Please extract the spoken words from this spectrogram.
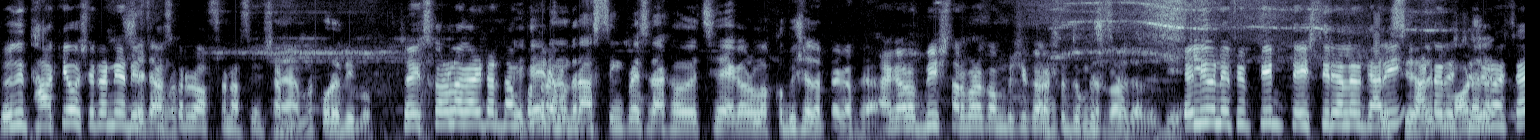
যদি থাকেও সেটা নিয়ে ডিসকাস করার অপশন আছে হ্যাঁ ইনশাআল্লাহ আমরা করে দিব। তো এক্স করোলা গাড়িটার দাম কত এটা আমাদের আস্তিং প্রাইস রাখা হয়েছে এগারো লক্ষ বিশ হাজার টাকা ভাইয়া। এগারো বিশ তারপরে কম বেশি করার সুযোগ করা যাবে জি। এলিয়ন এ ফিফটিন তেইশ সিরিয়ালের গাড়ি 23 serial আটের model- রেজিস্ট্রেশন আছে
